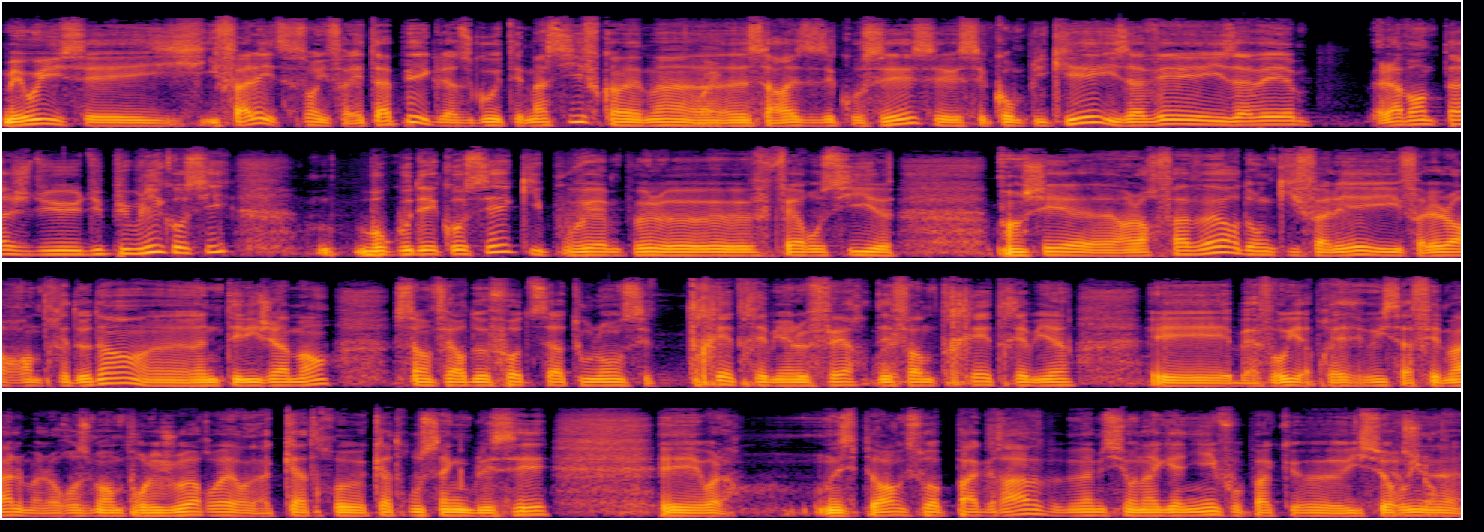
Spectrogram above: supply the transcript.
mais oui, c'est il fallait, de toute façon, il fallait taper. Glasgow était massif quand même. Ça reste des Écossais, c'est compliqué. Ils avaient, ils avaient l'avantage du, public aussi. Beaucoup d'Écossais qui pouvaient un peu le faire aussi euh, pencher euh, en leur faveur. Donc il fallait, il fallait leur rentrer dedans euh, intelligemment, sans faire de fautes. Ça, à Toulon, c'est très très bien le faire, défendre très très bien. Et ben oui, après, oui, ça fait mal malheureusement pour les joueurs. Ouais, on a quatre, quatre ou cinq blessés. Et voilà, en espérant que ce soit pas grave, même si on a gagné, il faut pas qu'il se ruine,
